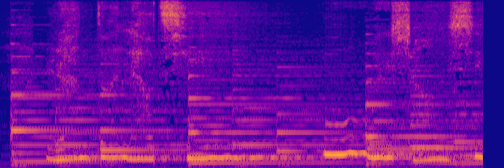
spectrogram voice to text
人断了情无谓伤心。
